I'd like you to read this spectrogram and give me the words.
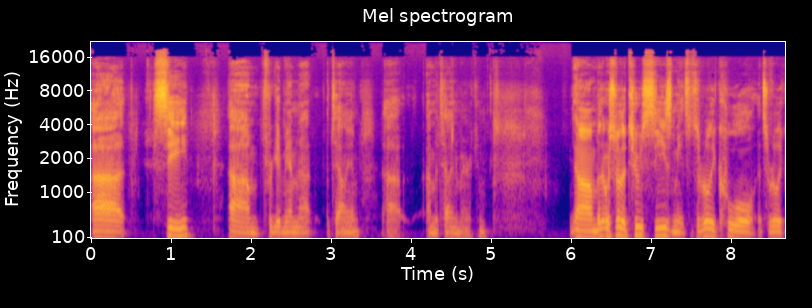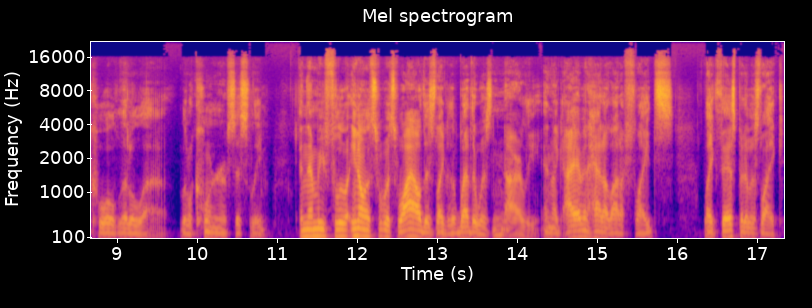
uh, sea. Um, forgive me, I'm not Italian. Uh, I'm Italian American. Um, but it was where the two seas meet. So it's a really cool. It's a really cool little uh, little corner of Sicily. And then we flew. You know, what's what's wild is like the weather was gnarly, and like I haven't had a lot of flights like this, but it was like,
